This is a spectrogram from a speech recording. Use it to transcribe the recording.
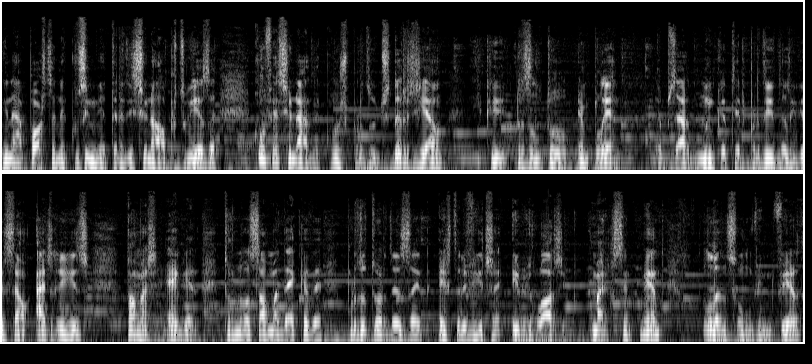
e na aposta na cozinha tradicional portuguesa, confeccionada com os produtos da região e que resultou em pleno. Apesar de nunca ter perdido a ligação às raízes, Thomas Egger tornou-se há uma década produtor de azeite extra virgem e biológico. Mais recentemente, lançou um vinho verde,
